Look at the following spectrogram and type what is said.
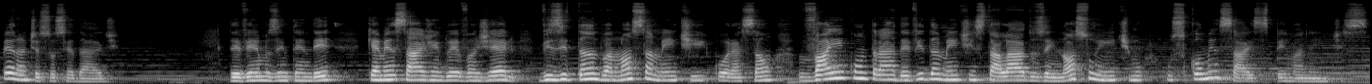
perante a sociedade. Devemos entender que a mensagem do Evangelho, visitando a nossa mente e coração, vai encontrar devidamente instalados em nosso íntimo os comensais permanentes.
